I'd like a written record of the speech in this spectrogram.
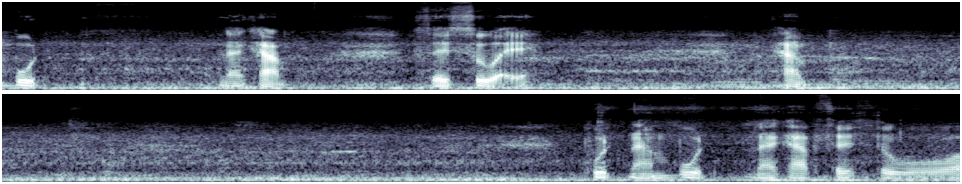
ำบุตรนะครับ สวยๆครับ พุทธน้ำบุตรนะครับ สว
